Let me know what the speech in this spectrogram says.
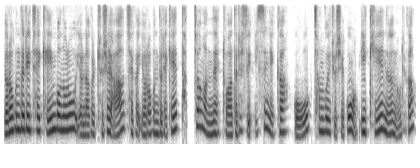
여러분들이 제 개인 번호로 연락을 주셔야 제가 여러분 들에게 탑점 안내 도와드릴 수 있으니까 꼭 참고해 주시고 이 기회는 우리가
